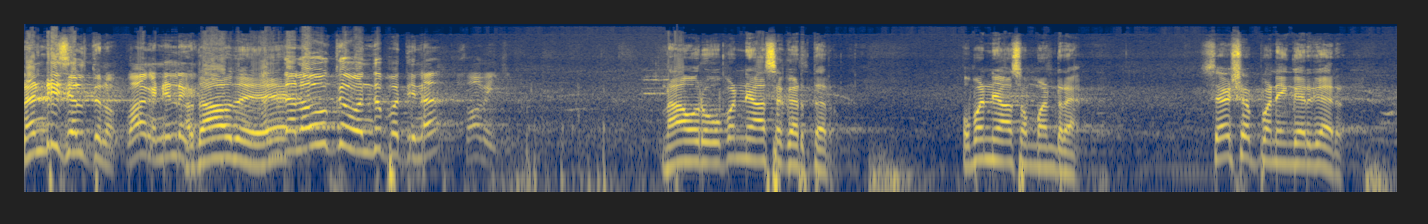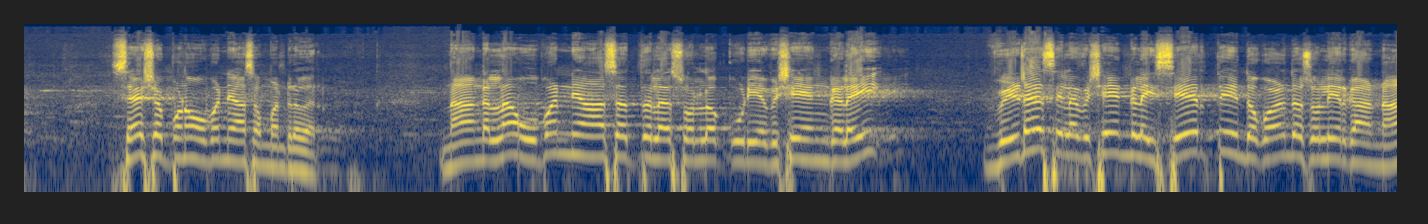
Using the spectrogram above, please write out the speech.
நன்றி செலுத்தணும். வாங்க நில்லுங்க. அதாவது அந்த அளவுக்கு வந்து பாத்தீங்கன்னா சுவாமி நான் ஒரு உபன்யாசகர்த்தர். உபன்யாசம் பண்ணுறேன் சேஷப்பன் இங்கே இருக்கார். சேஷப்பனும் உபன்யாசம் பண்ணுறவர் நாங்கள்லாம் உபன்யாசத்தில் சொல்லக்கூடிய விஷயங்களை விட சில விஷயங்களை சேர்த்து இந்த குழந்தை சொல்லியிருக்கான்னா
